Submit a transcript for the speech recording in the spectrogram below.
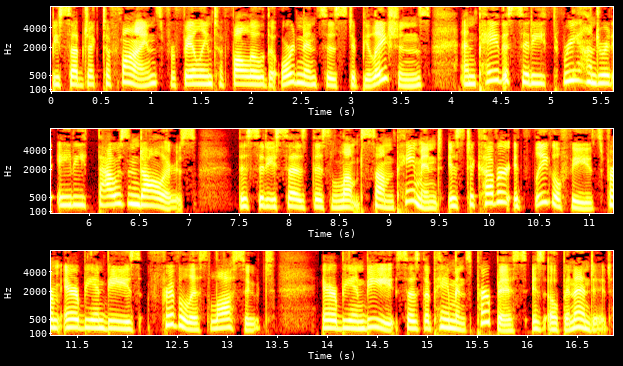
be subject to fines for failing to follow the ordinance's stipulations, and pay the city $380,000. The city says this lump sum payment is to cover its legal fees from Airbnb's frivolous lawsuit. Airbnb says the payment's purpose is open ended.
